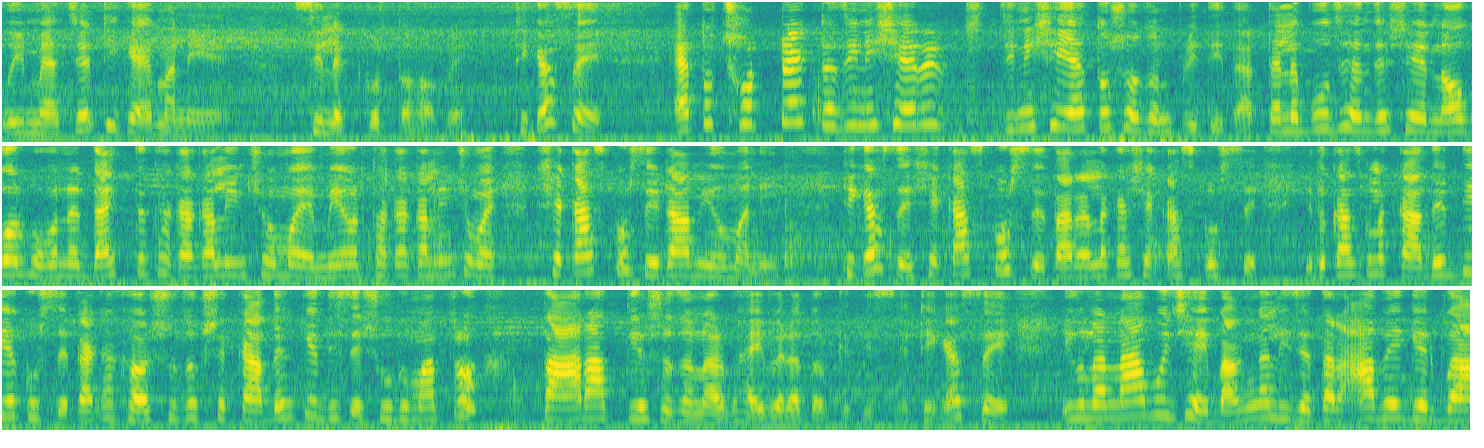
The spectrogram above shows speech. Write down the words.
ওই ম্যাচে ঠিক মানে সিলেক্ট করতে হবে ঠিক আছে? এত ছোট্ট একটা জিনিসের, জিনিসই এত স্বজন প্রীতি তার। তাহলে বুঝেন যে সে নগর ভবনের দায়িত্বে থাকাকালীন সময়ে, মেয়র থাকাকালীন সময় সে কাজ করছে, এটা আমিও মানি। ঠিক আছে? সে কাজ করছে, তার এলাকায় সে কাজ করছে, কিন্তু কাজগুলো কাদের দিয়ে করছে, টাকা খাওয়ার সুযোগ সে কাদেরকে দিছে? শুধুমাত্র তার আত্মীয় স্বজন আর ভাই বেড়াদরকে দিছে। ঠিক আছে? এগুলো না বুঝাই বাঙালি যে তার আবেগের বা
